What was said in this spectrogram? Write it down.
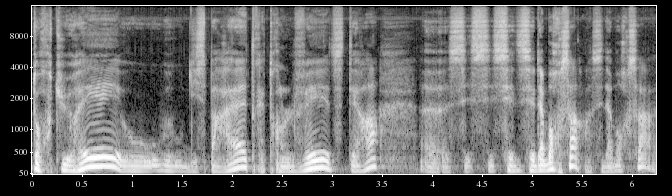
torturés ou, disparaître, être enlevés, etc. Euh, c'est d'abord ça, c'est d'abord ça.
